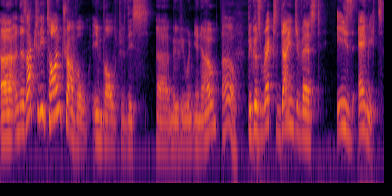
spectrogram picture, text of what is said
uh, and there's actually time travel involved with this uh, movie, wouldn't you know? Oh, because Rex Dangervest is Emmett,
